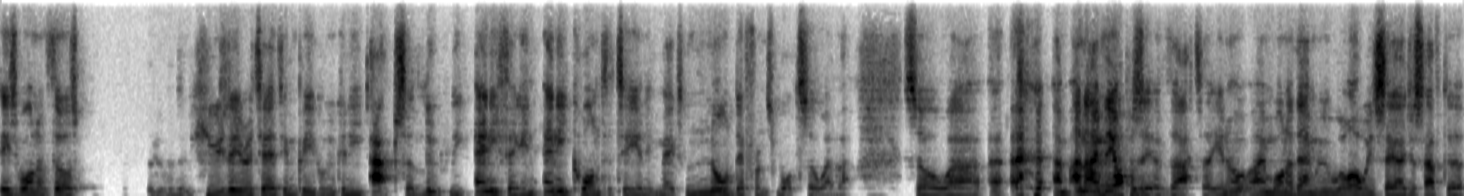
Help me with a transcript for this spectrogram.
is one of those hugely irritating people who can eat absolutely anything in any quantity and it makes no difference whatsoever. So, uh, and I'm the opposite of that. Uh, you know, I'm one of them who will always say, I just have to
